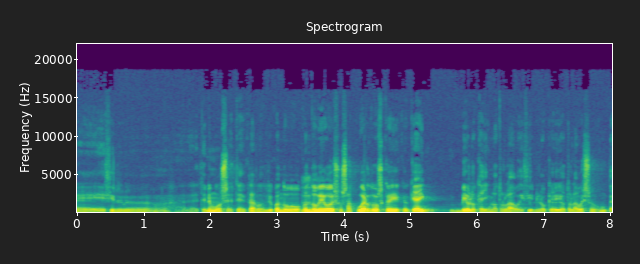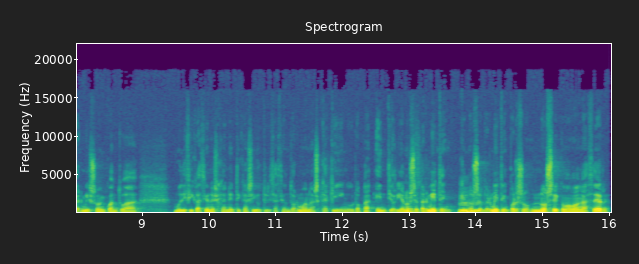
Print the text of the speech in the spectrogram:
eh, es decir, eh, tenemos, este, claro, yo cuando, cuando veo esos acuerdos que, que, hay, veo lo que hay en el otro lado. Es decir, lo que hay en otro lado es un permiso en cuanto a modificaciones genéticas y utilización de hormonas, que aquí en Europa en teoría no se permiten, que no se permiten. Por eso no sé cómo van a hacer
